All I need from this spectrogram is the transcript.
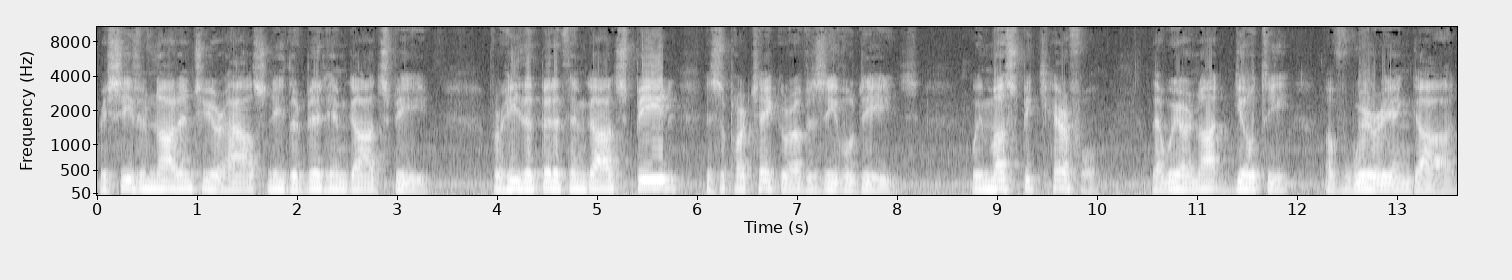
Receive him not into your house, neither bid him Godspeed. For he that biddeth him Godspeed is a partaker of his evil deeds. We must be careful that we are not guilty of wearying God.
